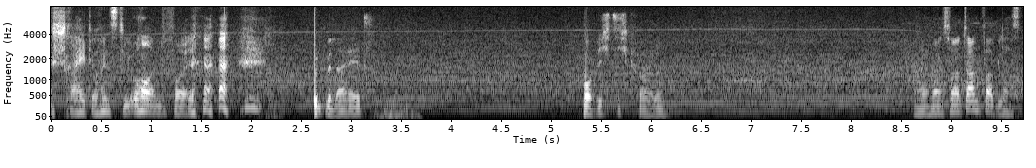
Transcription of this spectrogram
Schreit uns die Ohren voll. Tut mir leid. War wichtig gerade. Dann muss man Dampf ablassen.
